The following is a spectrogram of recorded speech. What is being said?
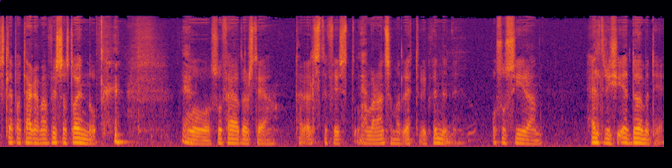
sleppa tega den første støynen opp. ja. Og så fæders det. Ja tar eldste fyrst, og han var ensam at etter ved kvinnene. Og så sier han, heller ikke er døme til.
